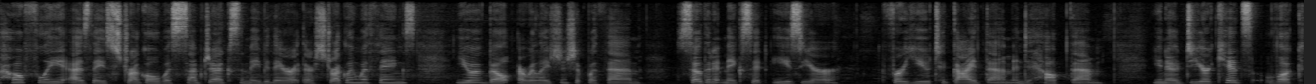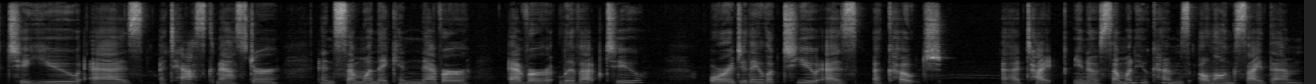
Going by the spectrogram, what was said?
hopefully as they struggle with subjects and maybe they're they're struggling with things, you have built a relationship with them so that it makes it easier for you to guide them and to help them. You know, do your kids look to you as a taskmaster and someone they can never ever live up to? Or do they look to you as a coach uh, type, you know, someone who comes alongside them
